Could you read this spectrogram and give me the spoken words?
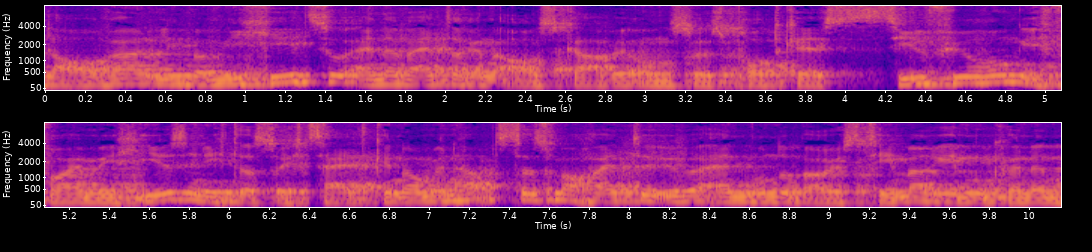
Laura, lieber Michi, zu einer weiteren Ausgabe unseres Podcasts Zielführung. Ich freue mich irrsinnig, dass ihr euch Zeit genommen habt, dass wir heute über ein wunderbares Thema reden können,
